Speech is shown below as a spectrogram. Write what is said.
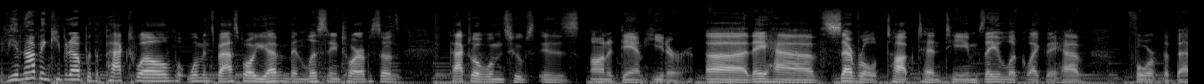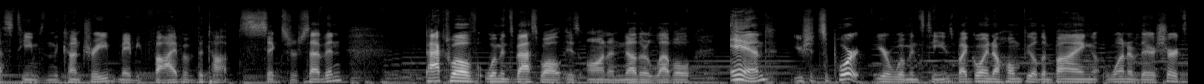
If you have not been keeping up with the Pac 12 women's basketball, you haven't been listening to our episodes, Pac 12 women's hoops is on a damn heater. Uh, they have several top 10 teams. They look like they have four of the best teams in the country, maybe five of the top six or seven. Pac 12 women's basketball is on another level, and you should support your women's teams by going to home field and buying one of their shirts.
